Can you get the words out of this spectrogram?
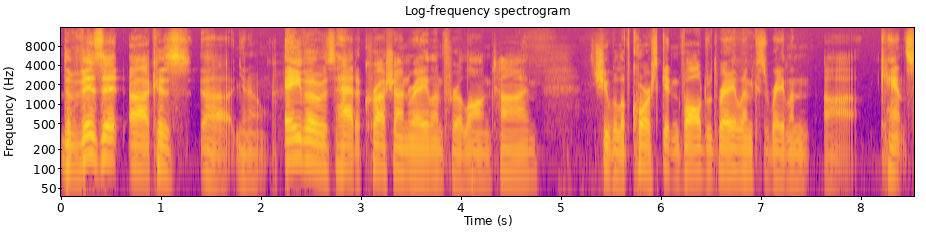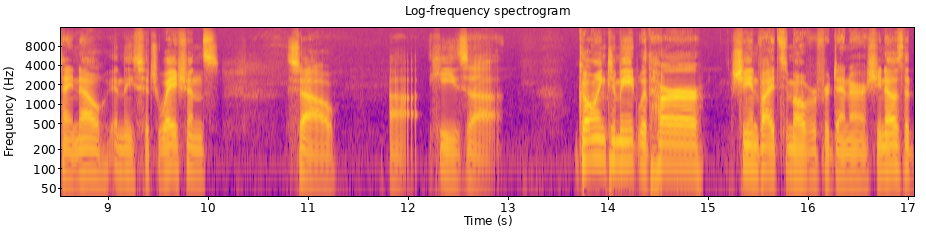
the visit because uh, you know Ava's had a crush on Raylan for a long time. She will of course get involved with Raylan because Raylan uh, can't say no in these situations. So uh, he's uh, going to meet with her. She invites him over for dinner. She knows that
